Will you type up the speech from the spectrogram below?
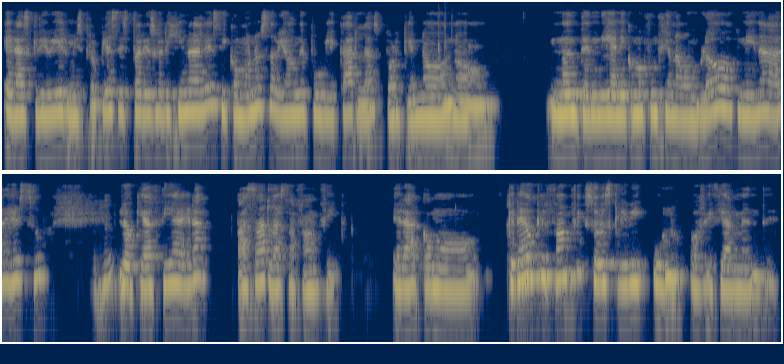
era escribir mis propias historias originales y como no sabía dónde publicarlas, porque no, no, no entendía ni cómo funcionaba un blog ni nada de eso, lo que hacía era pasarlas a fanfic. Era como, creo que fanfic solo escribí uno oficialmente,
